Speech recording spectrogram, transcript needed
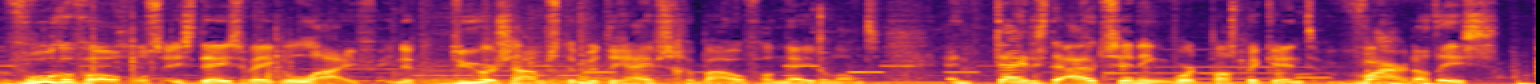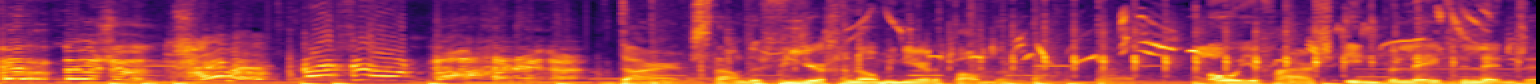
Vroege Vogels is deze week live in het duurzaamste bedrijfsgebouw van Nederland. En tijdens de uitzending wordt pas bekend waar dat is. Terneuzen, Zwolle, Wageningen. Daar staan de vier genomineerde panden. Ooievaars in beleefde lente.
